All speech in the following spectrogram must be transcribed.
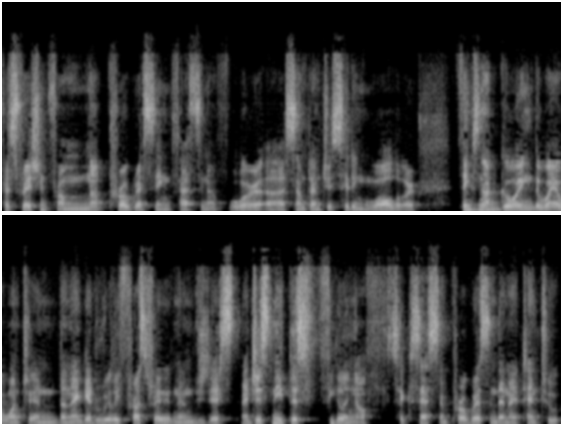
Frustration from not progressing fast enough, or uh, sometimes just hitting a wall, or things not going the way I want to, and then I get really frustrated, and just I just need this feeling of success and progress, and then I tend to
